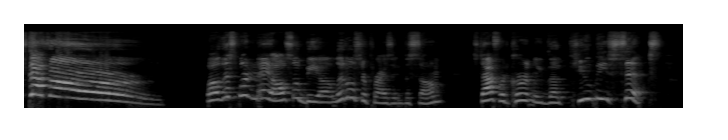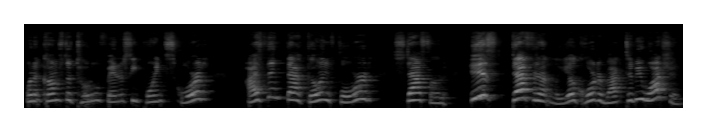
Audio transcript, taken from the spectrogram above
Stafford! While this one may also be a little surprising to some, Stafford currently the QB6 when it comes to total fantasy points scored. I think that going forward, Stafford is definitely a quarterback to be watching.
